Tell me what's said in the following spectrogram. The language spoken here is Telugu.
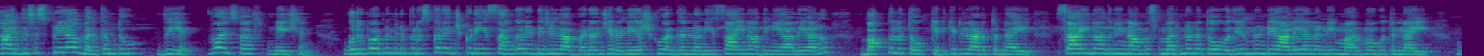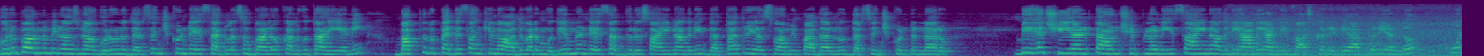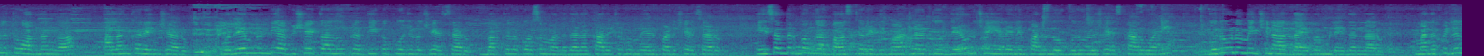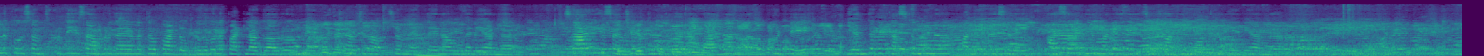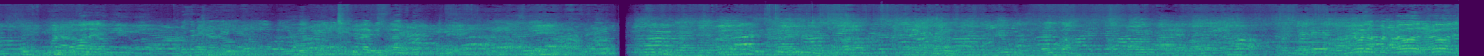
Hi this is Priya welcome to VN voice of nation గురు పౌర్ణమిని పురస్కరించుకుని సంగారెడ్డి జిల్లా పడంచెరు నియోజకవర్గంలోని సాయినాథుని ఆలయాలు భక్తులతో కిటకిటలాడుతున్నాయి. సాయినాథుని నామస్మరణలతో ఉదయం నుండి ఆలయాలన్నీ మార్మోగుతున్నాయి. గురు పౌర్ణమి రోజున గురువును దర్శించుకుంటే సకల శుభాలు కలుగుతాయి అని భక్తులు పెద్ద సంఖ్యలో ఆదివారం ఉదయం నుండే సద్గురు సాయినాథుని దత్తాత్రేయ స్వామి పాదాలను దర్శించుకుంటున్నారు. బిహెచ్ఈఎల్ టౌన్షిప్లోని సాయినాథుని ఆలయాన్ని భాస్కర్ రెడ్డి ఆధ్వర్యంలో పూలతో అందంగా అలంకరించారు. ఉదయం నుండి అభిషేకాలు ప్రత్యేక పూజలు చేశారు. భక్తుల కోసం అన్నదాన కార్యక్రమం ఏర్పాటు చేశారు. ఈ సందర్భంగా భాస్కర్ రెడ్డి మాట్లాడుతూ దేవుడు చేయలేని పనులు గురువులు చేస్తారు అని గురువును మించిన దైవం లేదన్నారు. మన పిల్లలకు సంస్కృతి సాంప్రదాయాలతో పాటు గురువుల పట్ల గౌరవం నేర్పించాల్సిన అవసరం ఎంతైనా ఉందని అన్నారు. సాయి సచరిత్రలో బాబాను నమ్ముకుంటే ఎంతటి కష్టమైన పనైనా సరే అసాధ్యం అనేది అని అన్నారు. నడవాలి నడవాలి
